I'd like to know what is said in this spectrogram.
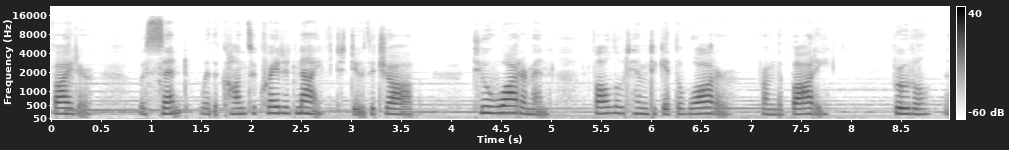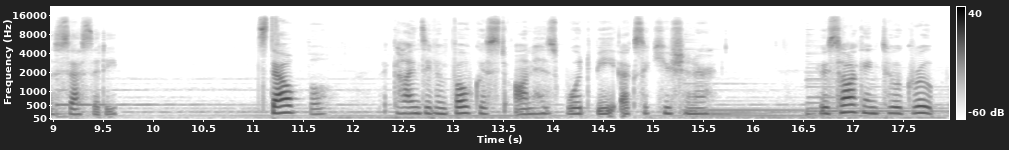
fighter was sent with a consecrated knife to do the job. Two watermen followed him to get the water from the body brutal necessity. It's doubtful that Kynes even focused on his would be executioner. He was talking to a group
